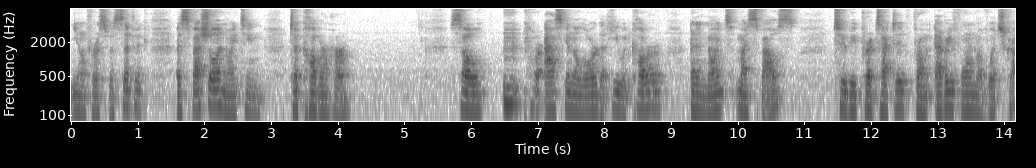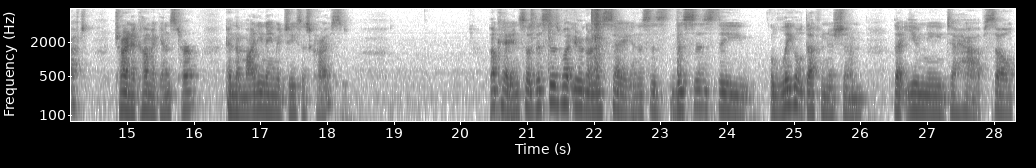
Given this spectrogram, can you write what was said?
you know for a specific, a special anointing to cover her. So we're asking the Lord that He would cover and anoint my spouse to be protected from every form of witchcraft trying to come against her in the mighty name of Jesus Christ. Okay, and so this is what you're going to say and this is this is the legal definition that you need to have. So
